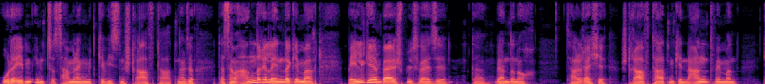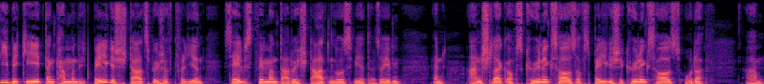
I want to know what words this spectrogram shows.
oder eben im Zusammenhang mit gewissen Straftaten. Also das haben andere Länder gemacht. Belgien beispielsweise, da werden dann auch zahlreiche Straftaten genannt. Wenn man die begeht, dann kann man die belgische Staatsbürgerschaft verlieren, selbst wenn man dadurch staatenlos wird. Also eben ein Anschlag aufs Königshaus, aufs belgische Königshaus oder ähm,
